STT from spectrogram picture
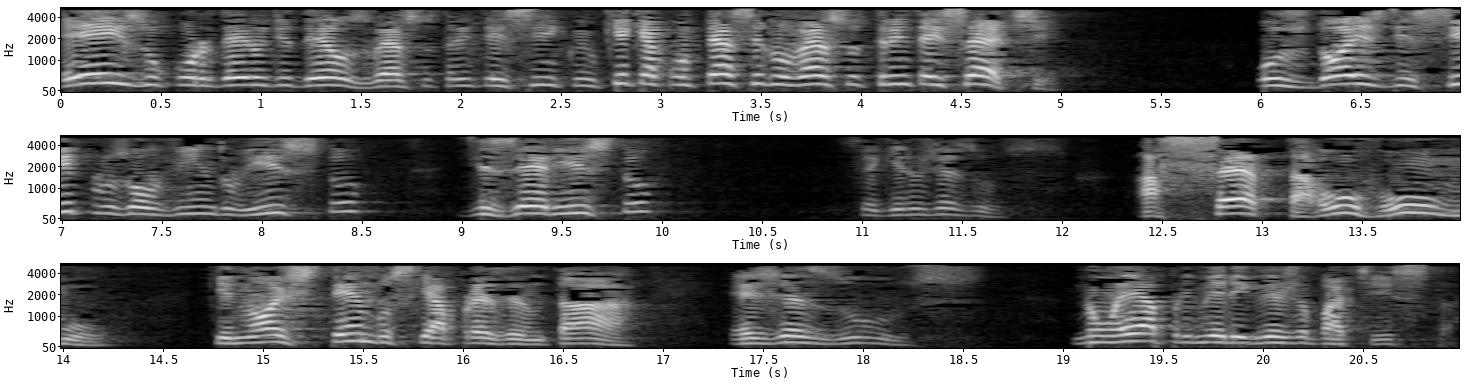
Eis o Cordeiro de Deus, verso 35. E o que, que acontece no verso 37? Os dois discípulos, ouvindo isto, dizer isto, seguiram Jesus. A seta, o rumo, que nós temos que apresentar é Jesus. Não é a primeira igreja batista.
